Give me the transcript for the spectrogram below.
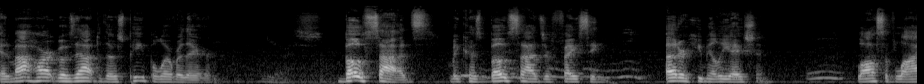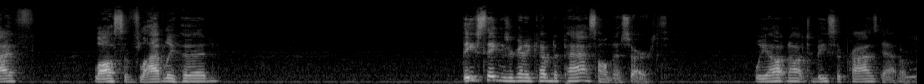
and my heart goes out to those people over there. Yes. Both sides, because both sides are facing utter humiliation, loss of life, loss of livelihood. These things are going to come to pass on this earth. We ought not to be surprised at them.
